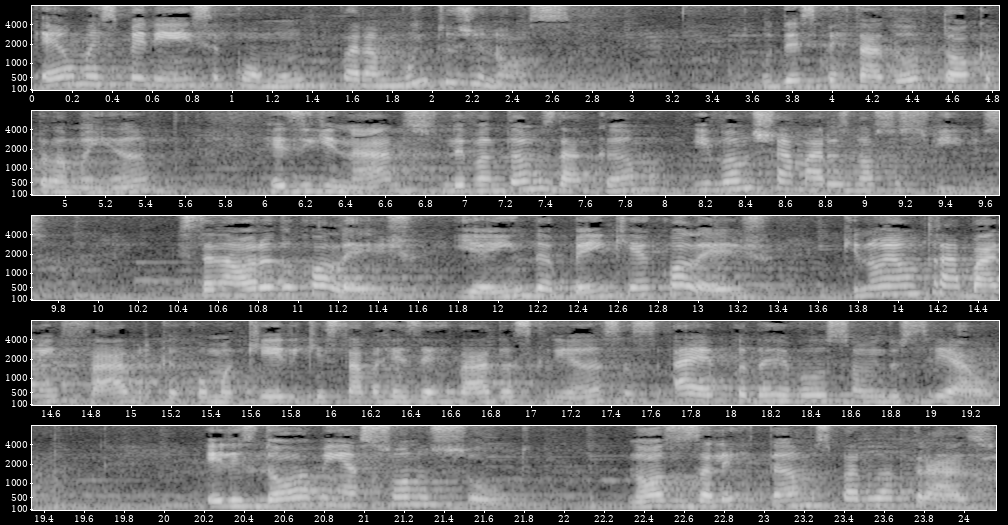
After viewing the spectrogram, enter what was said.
É uma experiência comum para muitos de nós. O despertador toca pela manhã, resignados, levantamos da cama e vamos chamar os nossos filhos. Está na hora do colégio, e ainda bem que é colégio, que não é um trabalho em fábrica como aquele que estava reservado às crianças à época da Revolução Industrial. Eles dormem a sono solto. Nós os alertamos para o atraso.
